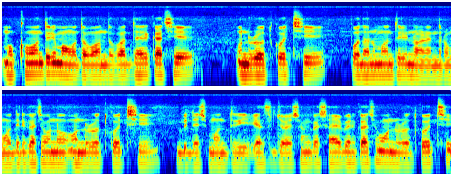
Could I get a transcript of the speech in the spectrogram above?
মুখ্যমন্ত্রী মমতা বন্দ্যোপাধ্যায়ের কাছে অনুরোধ করছি প্রধানমন্ত্রী নরেন্দ্র মোদীর কাছে অনুরোধ করছি বিদেশমন্ত্রী এস জয়শঙ্কর সাহেবের কাছেও অনুরোধ করছি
